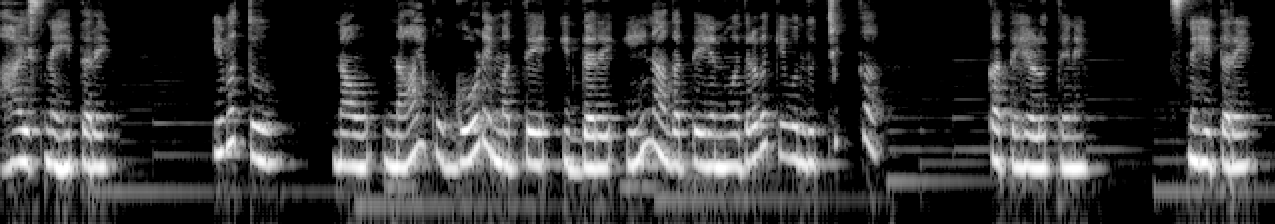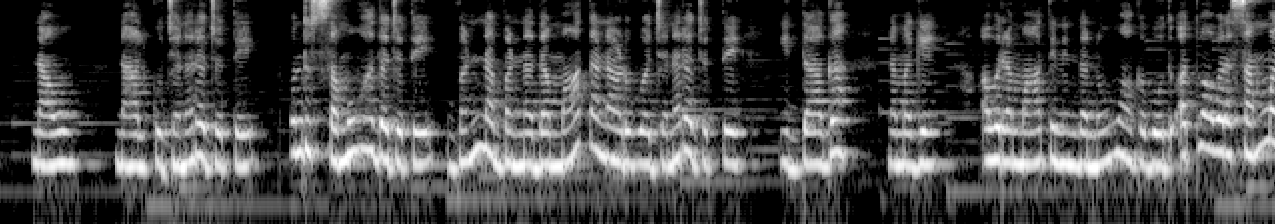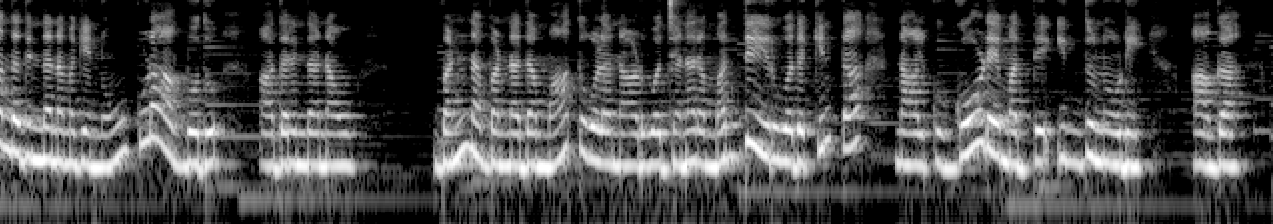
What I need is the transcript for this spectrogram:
Hi ಸ್ನೇಹಿತರೆ, ಇವತ್ತು ನಾವು ನಾಲ್ಕು ಗೋಡೆ ಮಧ್ಯೆ ಇದ್ದರೆ ಏನಾಗತ್ತೆ ಎನ್ನುವುದರ ಬಗ್ಗೆ ಒಂದು ಚಿಕ್ಕ ಕತೆ ಹೇಳುತ್ತೇನೆ. ಸ್ನೇಹಿತರೆ, ನಾವು ನಾಲ್ಕು ಜನರ ಜೊತೆ, ಒಂದು ಸಮೂಹದ ಜೊತೆ, ಬಣ್ಣ ಬಣ್ಣದ ಮಾತನಾಡುವ ಜನರ ಜೊತೆ ಇದ್ದಾಗ ನಮಗೆ ಅವರ ಮಾತಿನಿಂದ ನೋವಾಗಬಹುದು ಅಥವಾ ಅವರ ಸಂಬಂಧದಿಂದ ನಮಗೆ ನೋವು ಕೂಡ ಆಗ್ಬೋದು ಆದ್ದರಿಂದ ನಾವು ಬಣ್ಣ ಬಣ್ಣದ ಮಾತುಗಳನ್ನಾಡುವ ಜನರ ಮಧ್ಯೆ ಇರುವುದಕ್ಕಿಂತ ನಾಲ್ಕು ಗೋಡೆ ಮಧ್ಯೆ ಇದ್ದು ನೋಡಿ. ಆಗ,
